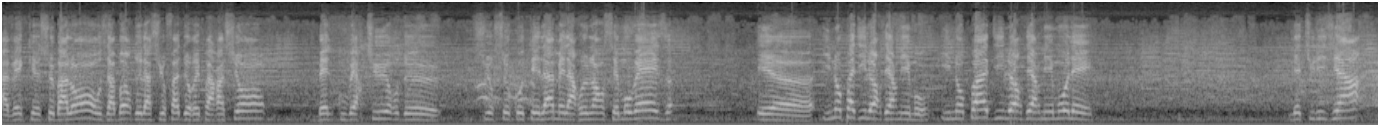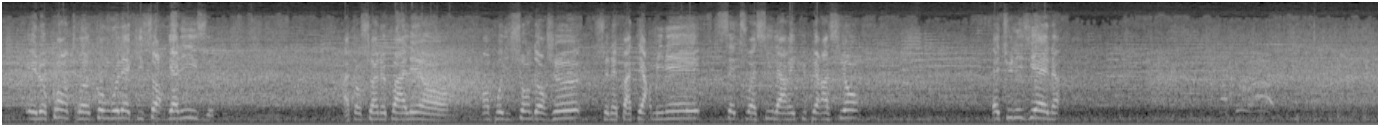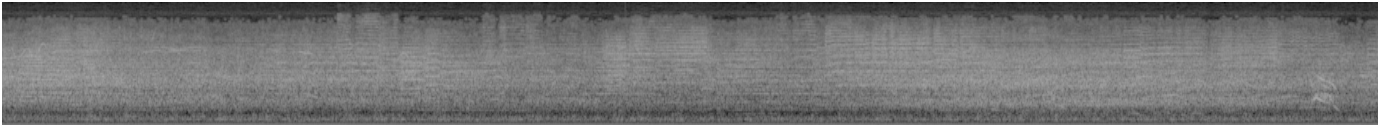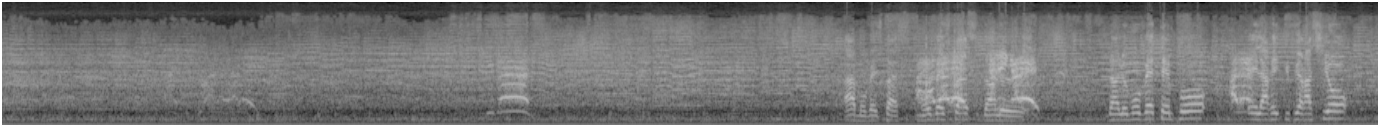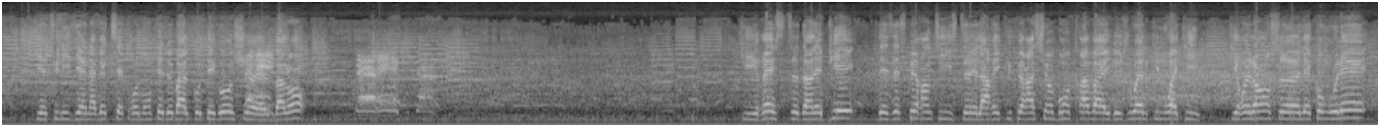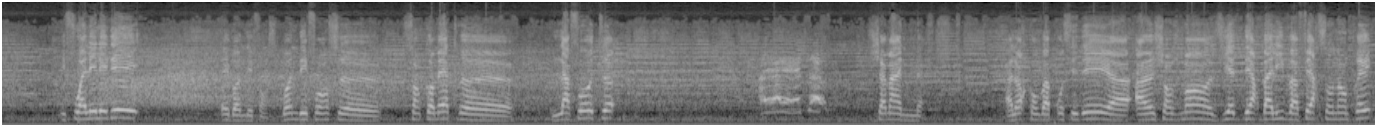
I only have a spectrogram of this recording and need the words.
Avec ce ballon aux abords de la surface de réparation. Belle couverture de, sur ce côté-là, mais la relance est mauvaise. Et euh, ils n'ont pas dit leur dernier mot. Ils n'ont pas dit leur dernier mot, les, Tunisiens et le contre congolais qui s'organise. Attention à ne pas aller en, en position d'hors-jeu. Ce n'est pas terminé. Cette fois-ci, la récupération tunisienne. Mauvaise passe. Mauvaise passe dans le, dans le mauvais tempo et la récupération qui est tunisienne avec cette remontée de balle côté gauche, euh, le ballon. Qui reste dans les pieds des espérantistes et la récupération, bon travail de Joël Kimwaki qui relance euh, les Congolais. Il faut aller l'aider. Et bonne défense. Bonne défense. euh, sans commettre euh, la faute. Chaman. Alors qu'on va procéder à, à un changement, Zied Derbali va faire son entrée.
